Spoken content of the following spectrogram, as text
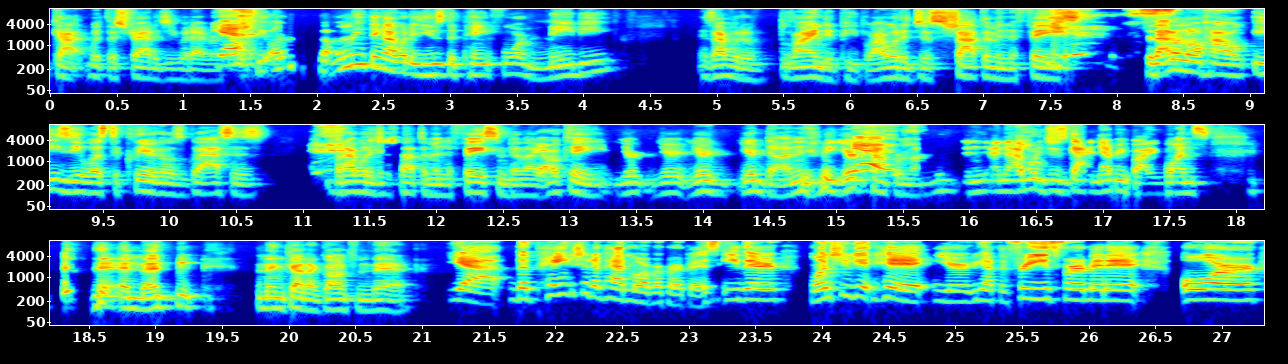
got with the strategy, whatever. Yeah. The only the only thing I would have used the paint for, maybe, is I would have blinded people. I would have just shot them in the face. Because I don't know how easy it was to clear those glasses but I would have just shot them in the face and been like, yes. okay, you're you're you're you're done. you're yes. compromised. And, and I would have just gotten everybody once and then and then kind of gone from there. Yeah, the paint should have had more of a purpose. Either once you get hit, you're you have to freeze for a minute, or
